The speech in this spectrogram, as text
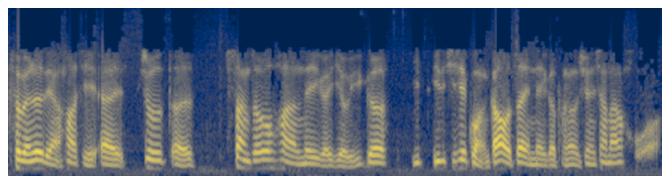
特别热点话题，呃，就呃上周的话，那个有一个一一一些广告在那个朋友圈相当火，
